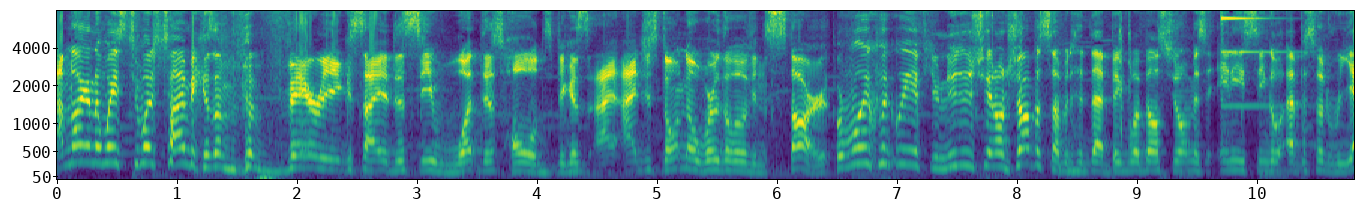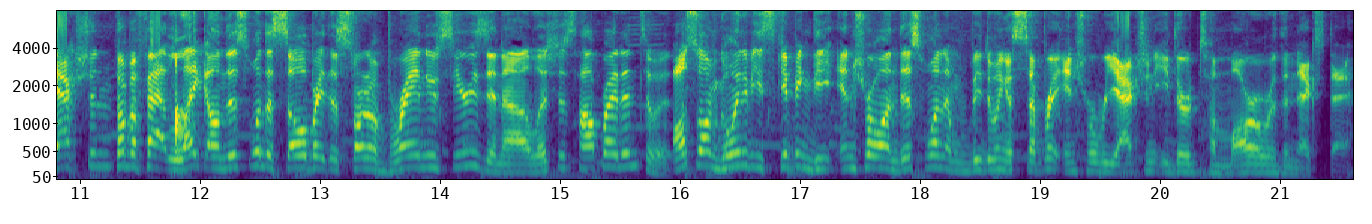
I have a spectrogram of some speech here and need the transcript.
I'm not gonna waste too much time because I'm very excited to see what this holds because I, I just don't know where they'll even start. But really quickly, if you're new to the channel, drop a sub and hit that big boy bell so you don't miss any single episode reaction. Drop a fat like on this one to celebrate the start of a brand new series and uh, let's just hop right into it. Also, I'm going to be skipping the intro on this one and we'll be doing a separate intro reaction either tomorrow or the next day.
